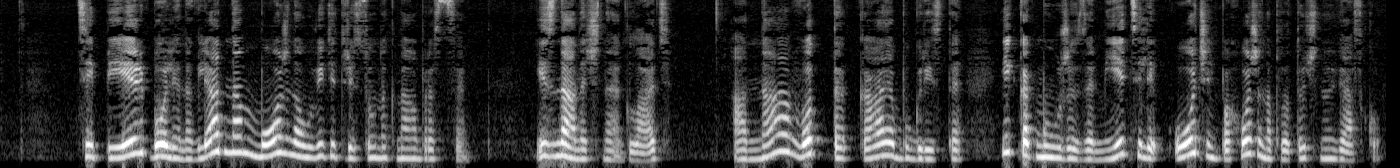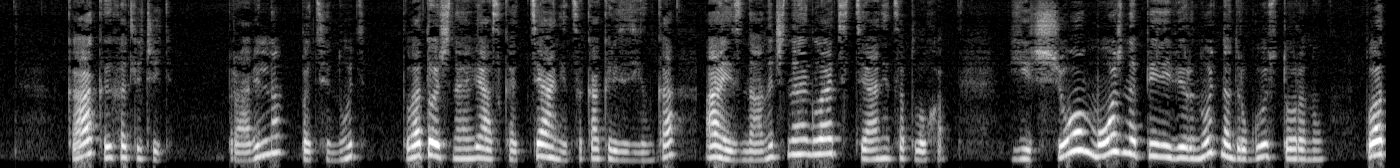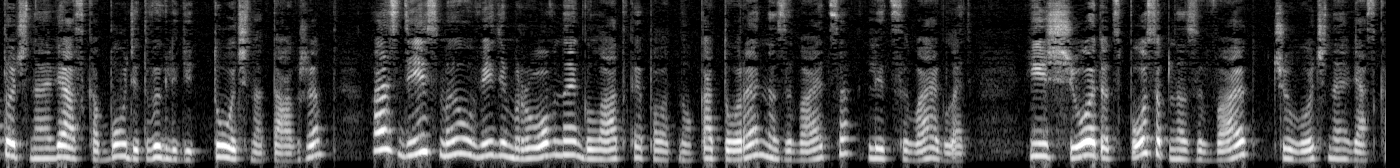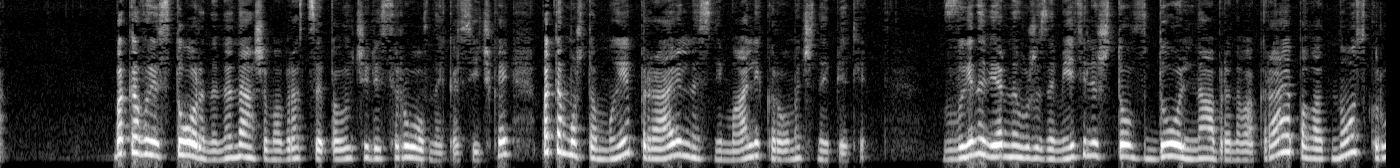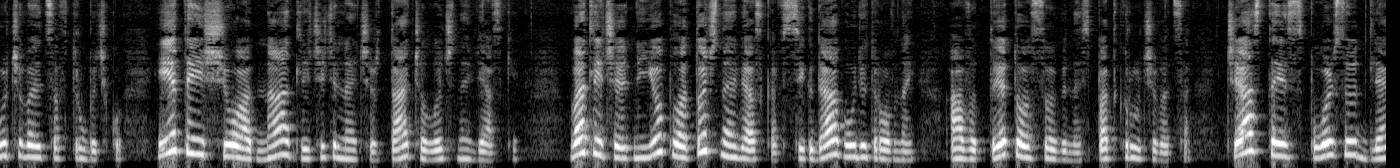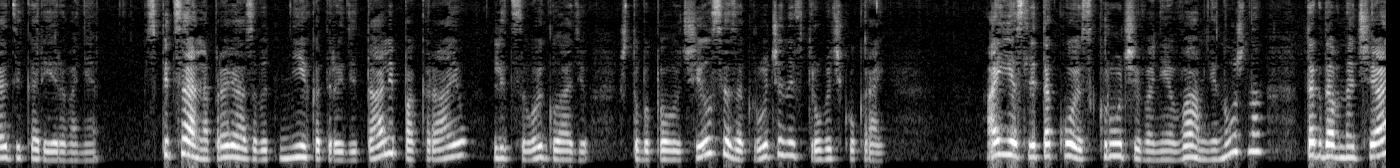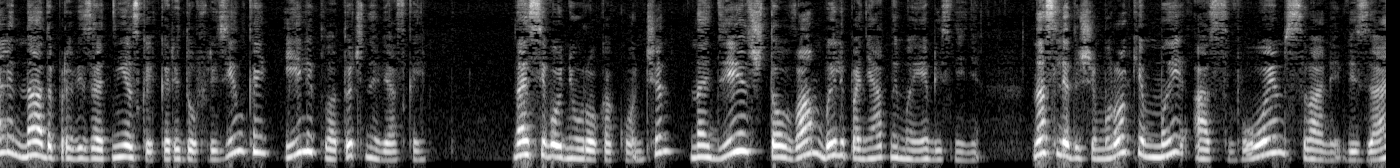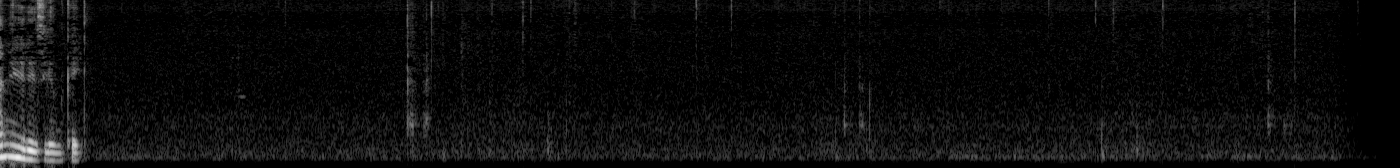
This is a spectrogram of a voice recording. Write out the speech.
Теперь более наглядно можно увидеть рисунок на образце. Изнаночная гладь, она вот такая бугристая и, как мы уже заметили, очень похожа на платочную вязку. Как их отличить? Правильно, потянуть. Платочная вязка тянется как резинка, а изнаночная гладь тянется плохо. Еще можно перевернуть на другую сторону – Платочная вязка будет выглядеть точно так же, а здесь мы увидим ровное гладкое полотно, которое называется лицевая гладь. Еще этот способ называют чулочная вязка. Боковые стороны на нашем образце получились ровной косичкой, потому что мы правильно снимали кромочные петли. Вы, наверное, уже заметили, что вдоль набранного края полотно скручивается в трубочку – и это еще одна отличительная черта чулочной вязки. В отличие от нее, платочная вязка всегда будет ровной, а вот эту особенность подкручиваться часто используют для декорирования. Специально провязывают некоторые детали по краю лицевой гладью, чтобы получился закрученный в трубочку край. А если такое скручивание вам не нужно – Тогда вначале надо провязать несколько рядов резинкой или платочной вязкой. На сегодня урок окончен. Надеюсь, что вам были понятны мои объяснения. На следующем уроке мы освоим с вами вязание резинкой.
